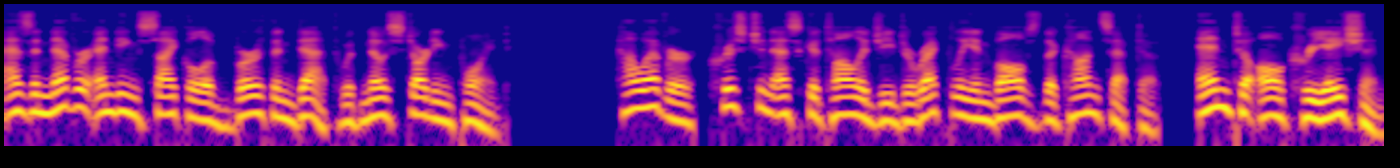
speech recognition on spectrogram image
as a never-ending cycle of birth and death with no starting point. However, Christian eschatology directly involves the concept of end to all creation,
